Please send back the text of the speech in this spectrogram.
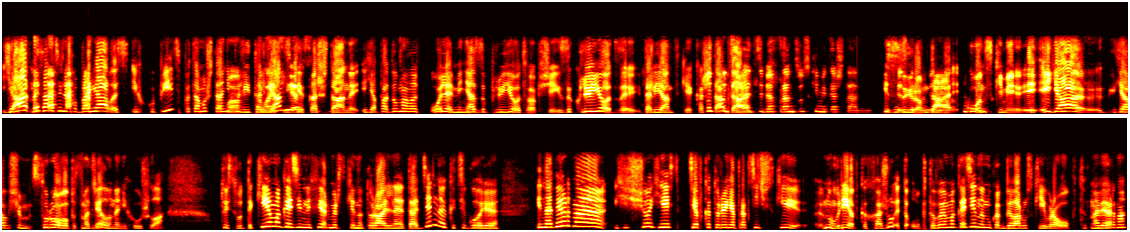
Я на самом деле побоялась их купить, потому что они Класс, были итальянские молодец. каштаны, и я подумала, Оля меня заплюет вообще и заклюет за итальянские каштаны. Да, тебя французскими каштанами. и сыром, да, и конскими. И, и я, я, в общем, сурово посмотрела на них и ушла. То есть вот такие магазины фермерские, натуральные, это отдельная категория. И, наверное, еще есть те, в которые я практически, ну, редко хожу. Это оптовые магазины, ну, как белорусский Евроопт, наверное.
